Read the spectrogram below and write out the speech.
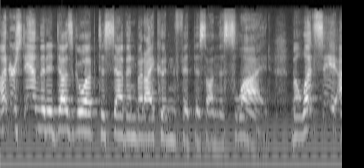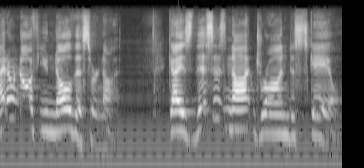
Understand that it does go up to seven, but I couldn't fit this on the slide. But let's see, I don't know if you know this or not. Guys, this is not drawn to scale.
